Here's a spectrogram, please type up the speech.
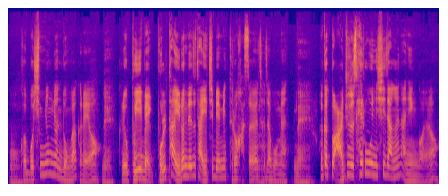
어, 거의 뭐 16년도인가 그래요. 네. 그리고 V100, 볼타 이런 데도 다 HBM이 들어갔어요. 음. 찾아보면. 네. 그러니까 또 아주 새로운 시장은 아닌 거예요.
